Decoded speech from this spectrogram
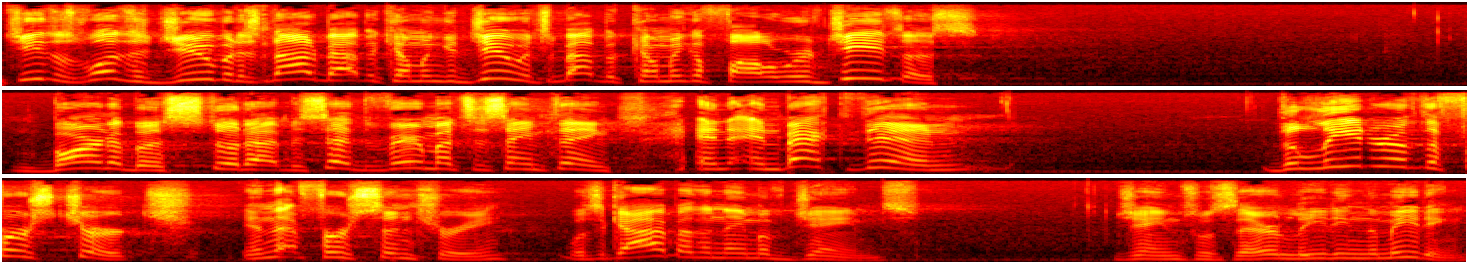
Jesus was a Jew, but it's not about becoming a Jew, it's about becoming a follower of Jesus. Barnabas stood up and said very much the same thing. And, and back then, the leader of the first church in that first century was a guy by the name of James. James was there leading the meeting.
